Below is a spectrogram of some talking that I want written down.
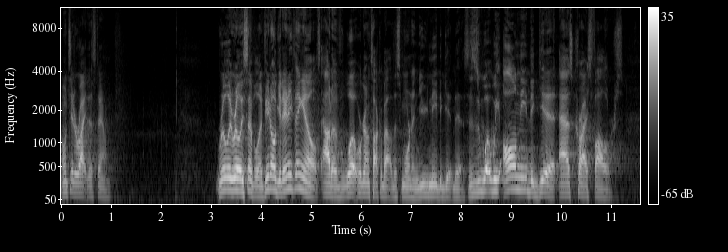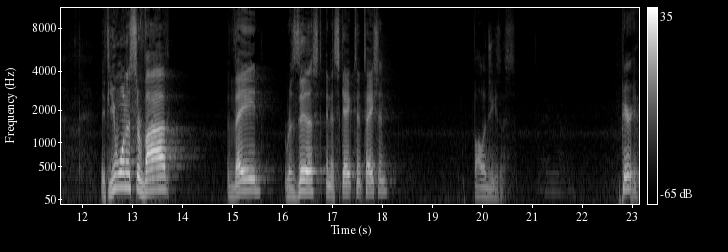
I want you to write this down. Really, really simple. If you don't get anything else out of what we're going to talk about this morning, you need to get this. This is what we all need to get as Christ followers. If you want to survive, evade, resist, and escape temptation, follow Jesus. Period.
